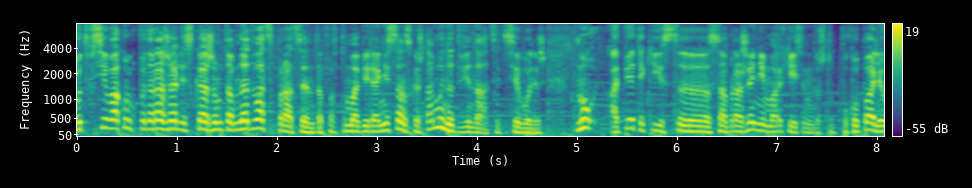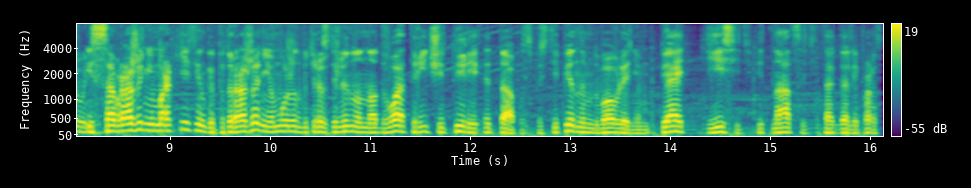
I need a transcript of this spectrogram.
Вот все вокруг подорожали, скажем, там на 20% автомобиля, а Nissan скажет, а мы на 12 всего лишь. Ну, опять-таки, с э, соображением маркетинга, чтобы покупали у них. Из соображений маркетинга подорожание может быть разделено на 2, 3, 4 этапа с постепенным добавлением 5, 10, 15 и так далее процентов.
